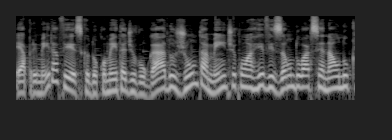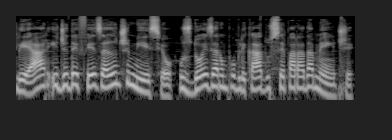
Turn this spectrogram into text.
É a primeira vez que o documento é divulgado juntamente com a revisão do arsenal nuclear e de defesa antimíssil. Os dois eram publicados separadamente.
